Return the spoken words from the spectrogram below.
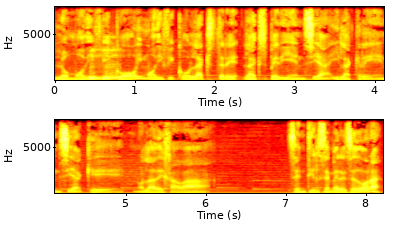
Lo modificó y modificó la, la experiencia y la creencia que no la dejaba sentirse merecedora.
